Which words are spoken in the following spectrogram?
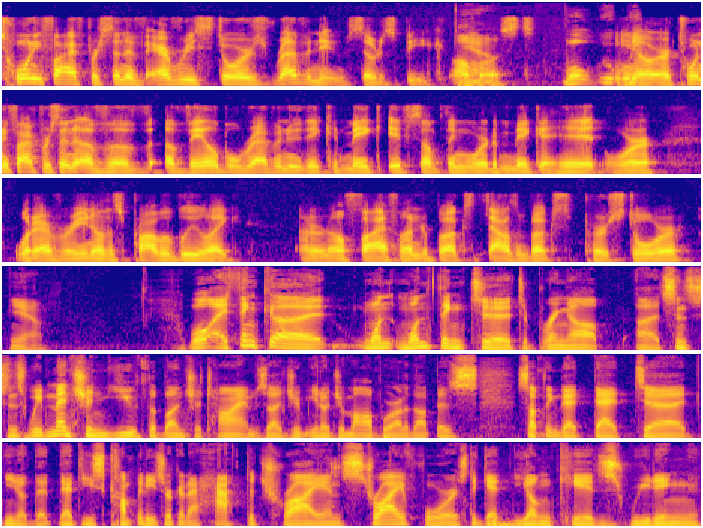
25% of every store's revenue so to speak almost. Well, you know or 25% of, of available revenue they could make if something were to make a hit or whatever. You know that's probably like i don't know 500 bucks 1000 bucks per store. Yeah. Well, I think uh, one one thing to to bring up uh, since since we mentioned youth a bunch of times, uh, you know, Jamal brought it up as something that that uh, you know that, that these companies are going to have to try and strive for is to get young kids reading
